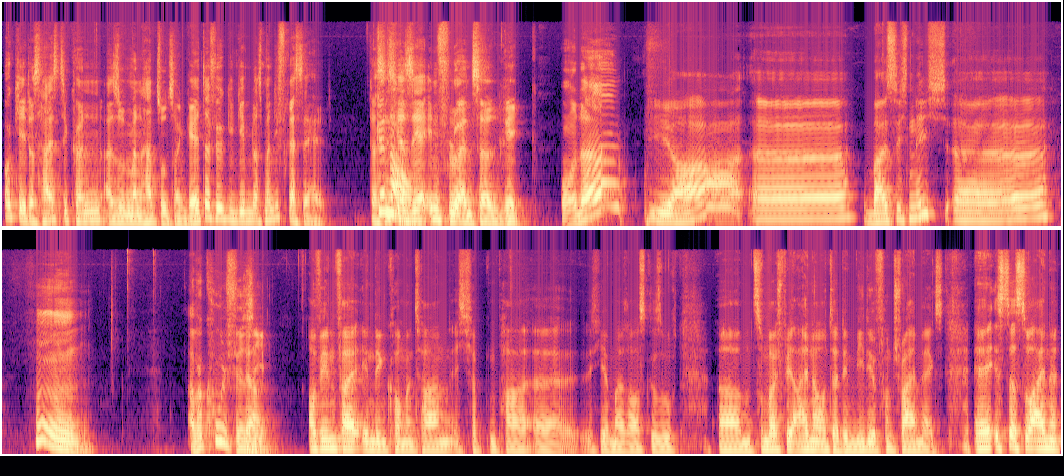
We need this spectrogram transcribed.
Okay, das heißt, sie können, also man hat sozusagen Geld dafür gegeben, dass man die Fresse hält. Das Genau. ist ja sehr influencerig, oder? Ja, äh, weiß ich nicht. Äh, Aber cool für Ja. sie. Auf jeden Fall in den Kommentaren. Ich habe ein paar äh, hier mal rausgesucht. Ähm, zum Beispiel einer unter dem Video von Trimax. Äh, ist das so eine,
